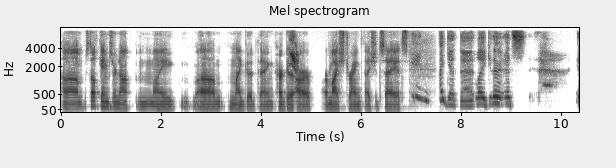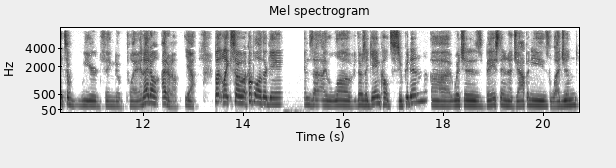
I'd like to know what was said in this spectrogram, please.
um, stealth games are not my um, my good thing or good Yeah. are are my strength, I should say. It's I get that. Like there, it's it's a weird thing to play, and I don't I don't know. Yeah, but like so a couple other games that I love. There's a game called Suikoden, uh, which is based in a Japanese legend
